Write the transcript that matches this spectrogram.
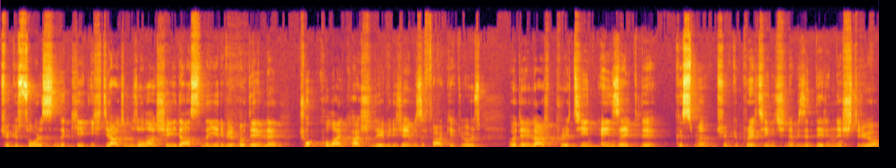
Çünkü sonrasındaki ihtiyacımız olan şeyi de aslında yeni bir ödevle çok kolay karşılayabileceğimizi fark ediyoruz. Ödevler pratiğin en zevkli kısmı. Çünkü pratiğin içine bizi derinleştiriyor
